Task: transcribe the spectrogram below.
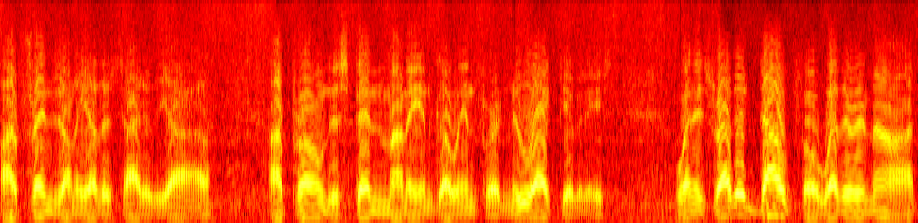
our friends on the other side of the aisle are prone to spend money and go in for new activities when it's rather doubtful whether or not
